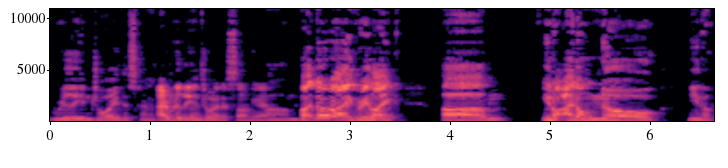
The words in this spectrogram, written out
really enjoy this kind of I really But, enjoy this song. Yeah, Um, but no, no, I agree. Like, um, you know, I don't know, you know,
